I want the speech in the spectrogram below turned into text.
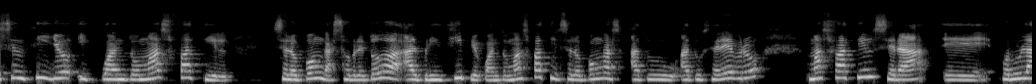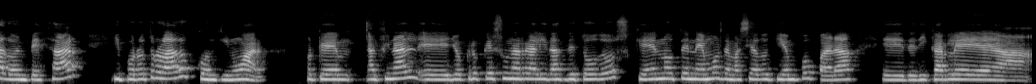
sencillo y cuanto más fácil se lo pongas, sobre todo al principio, cuanto más fácil se lo pongas a tu, a tu cerebro, más fácil será, eh, por un lado, empezar y por otro lado, continuar. Porque al final eh, yo creo que es una realidad de todos que no tenemos demasiado tiempo para eh, dedicarle a,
